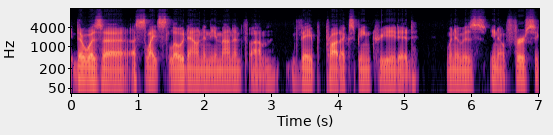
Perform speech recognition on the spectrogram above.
there was a, a slight slowdown in the amount of um, vape products being created when it was you know first a,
